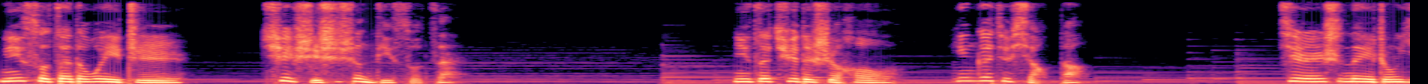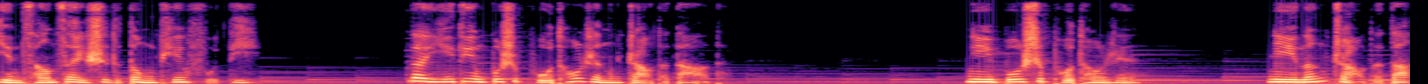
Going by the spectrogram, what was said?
你所在的位置，确实是圣地所在。你在去的时候，应该就想到，既然是那种隐藏在世的洞天府地，那一定不是普通人能找得到的。”你不是普通人，你能找得到。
